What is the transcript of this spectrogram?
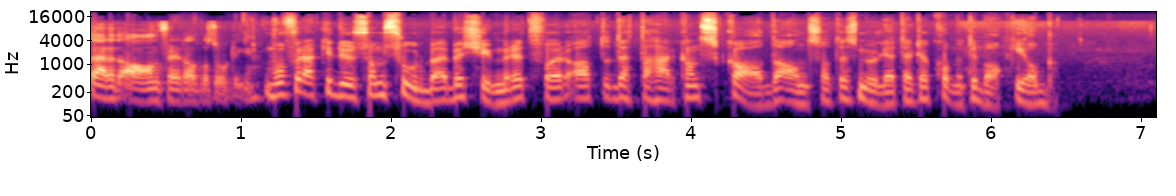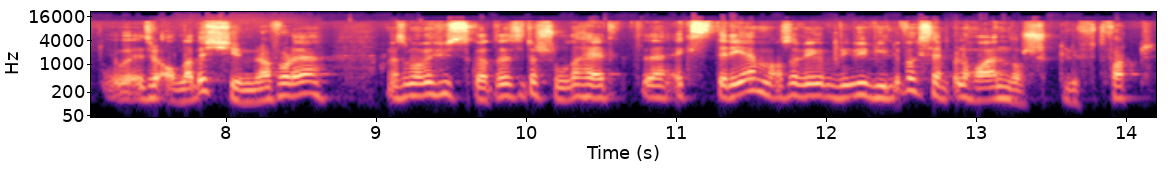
det er et annet flertall på Stortinget. Hvorfor er ikke du som Solberg bekymret for at dette her kan skade ansattes muligheter til å komme tilbake i jobb? Jo, jeg tror alle er bekymra for det. Men så må vi huske at situasjonen er helt eh, ekstrem. Altså, vi, vi vil jo f.eks. ha en norsk luftfart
